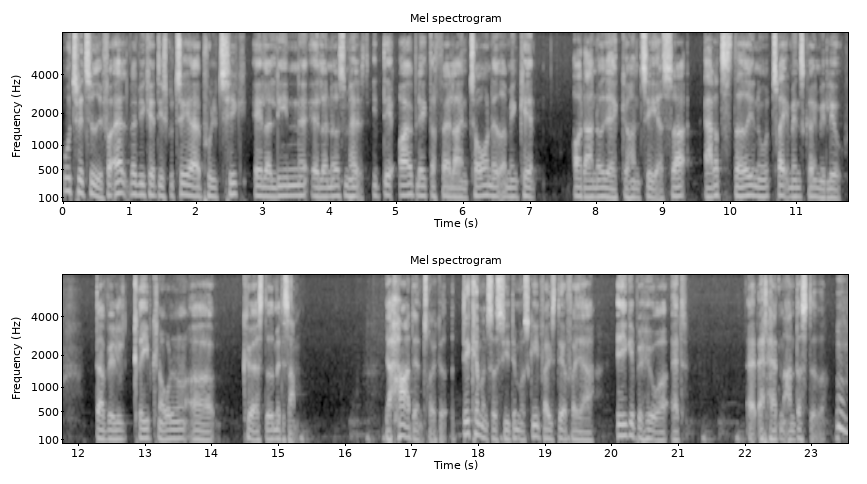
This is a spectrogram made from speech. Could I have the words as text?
utvetydig for alt, hvad vi kan diskutere af politik eller lignende, eller noget som helst. I det øjeblik, der falder en tårer ned af min kind, og der er noget, jeg ikke kan håndtere, så er der stadig nu tre mennesker i mit liv, der vil gribe knoglen og køre afsted med det samme. Jeg har den tryghed. Det kan man så sige, det er måske faktisk derfor, jeg ikke behøver at, at, at have den andre steder. Mm.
